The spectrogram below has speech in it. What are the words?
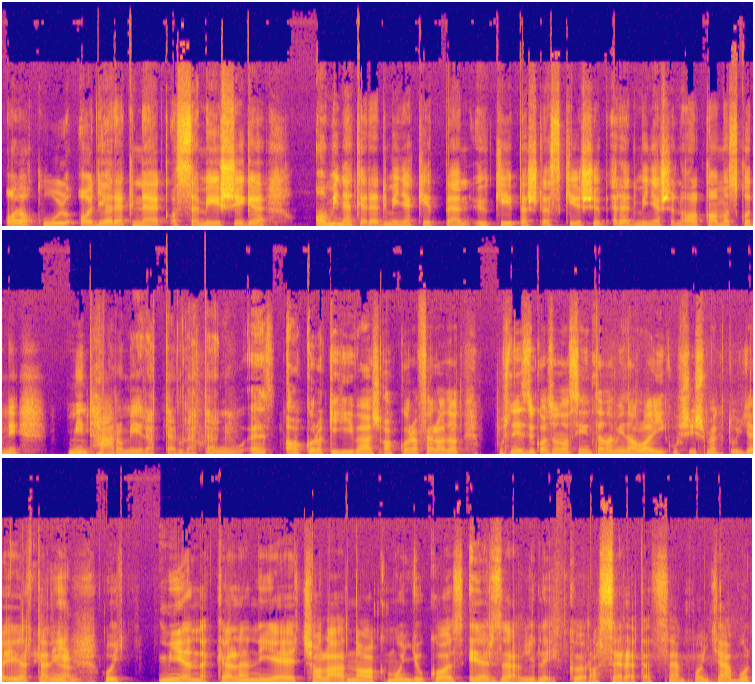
alakul a gyereknek a személyisége, aminek eredményeképpen ő képes lesz később eredményesen alkalmazkodni, mind három területen. Hú, ez akkora kihívás, akkora feladat. Most nézzük azon a szinten, amin a laikus is meg tudja érteni, Igen. hogy milyennek kell lennie egy családnak mondjuk az érzelmi légkör, a szeretet szempontjából.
